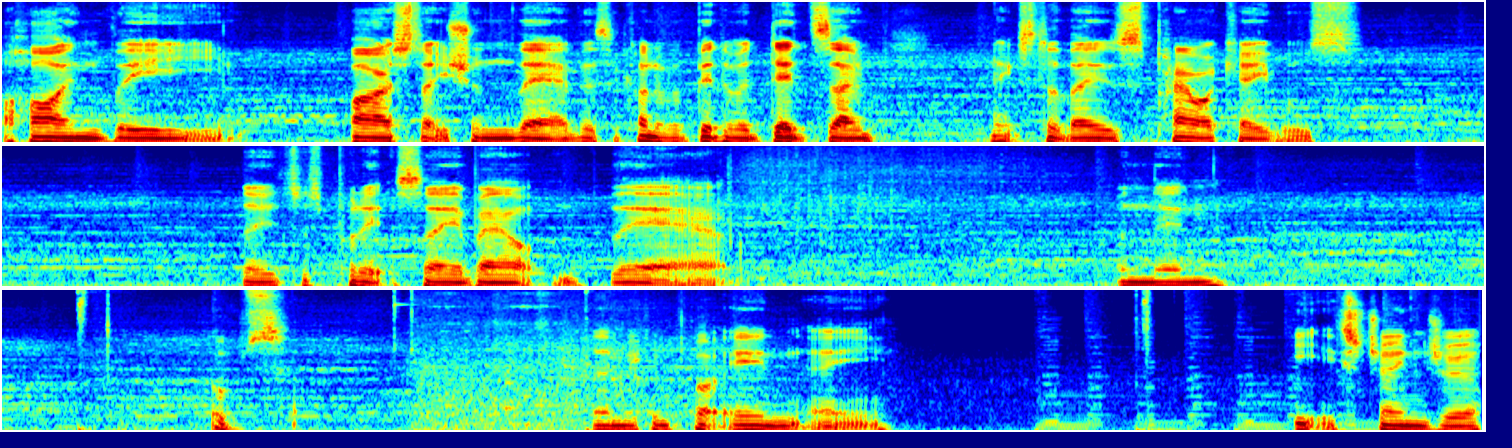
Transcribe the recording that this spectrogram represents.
behind the fire station there. There's a kind of a bit of a dead zone next to those power cables. So just put it say about there and then oops then we can put in a heat exchanger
